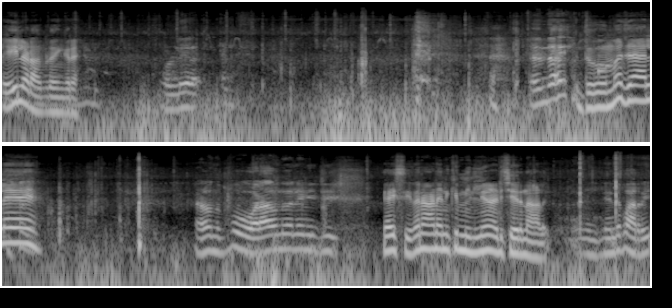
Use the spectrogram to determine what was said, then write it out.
വെയിലടാ ഭയങ്കര ധൂമജാലേ പോടാ ഒന്ന് ഗൈസ് ഇവനാണ് എനിക്ക് മില്യൺ അടിച്ചു തരുന്ന ആൾ. മില്യന്റെ പറി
